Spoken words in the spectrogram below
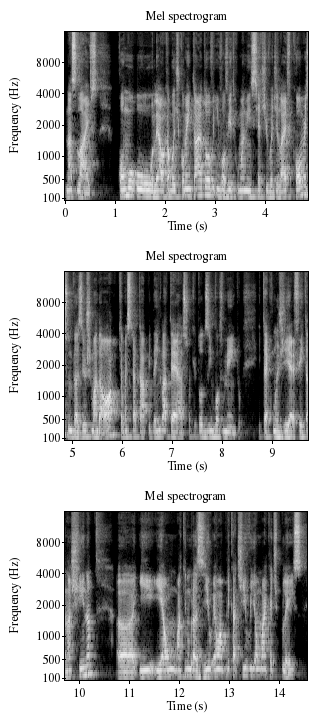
nas lives. Como o Léo acabou de comentar, eu estou envolvido com uma iniciativa de live commerce no Brasil chamada O, que é uma startup da Inglaterra, só que todo desenvolvimento e tecnologia é feita na China. uh, e, e, é um, aqui no Brasil é um aplicativo e é um marketplace.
